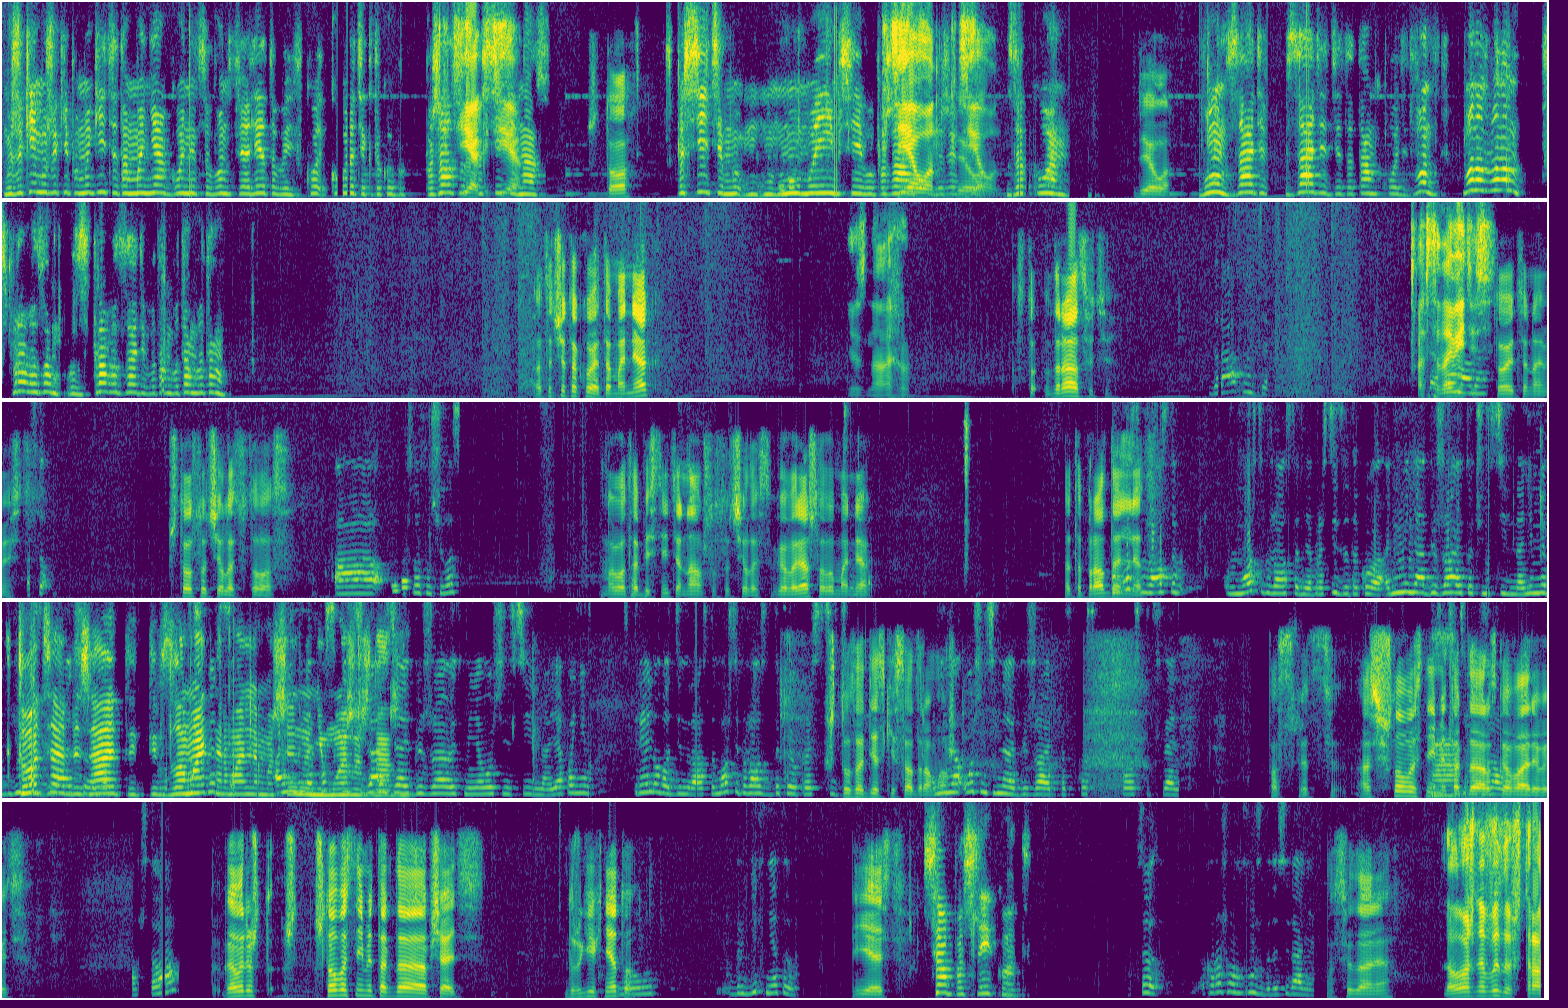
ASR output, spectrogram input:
Мужики, мужики, помогите, там маньяк гонится, вон фиолетовый, в ко- котик такой. Пожалуйста, Где, спасите где? нас. Что? Спасите, мы, мы боимся его, пожалуйста. Где он? Где он? Закон. Где он? Вон сзади, сзади где-то там ходит. Вон, вон он, вон он. Справа, там, справа сзади, вот там, вот там, вот там. Это что такое? Это маньяк? Не знаю. Сто- Здравствуйте. Здравствуйте. Остановитесь. Стойте на месте. А что, Что случилось тут у вас? а, что случилось? Ну вот объясните нам, что случилось. Говорят, что вы маньяк. Это правда Вы или нет? пожалуйста, вы можете, пожалуйста, меня простить за такое? Они меня обижают очень сильно, они меня бьют. Кто тебя обижает? Ты, ты взломать Они нормально меня машину не можешь даже. обижают меня очень сильно. Я по ним стрельнул один раз. Вы можете, пожалуйста, такое простить? Что за детский сад, Они Ромашка? меня очень сильно обижают по, по, по спецсвязи. По спец- А что вы с ними А. тогда Пожалуйста. разговариваете? А Что? Говорю, что, что вы с ними тогда общаетесь? Других нету? Ну, других нету. Есть. Все, пошли, кот. Все, хорошего вам службы, до свидания. До свидания. Ложный вызов штраф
